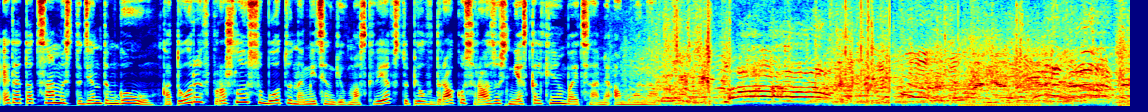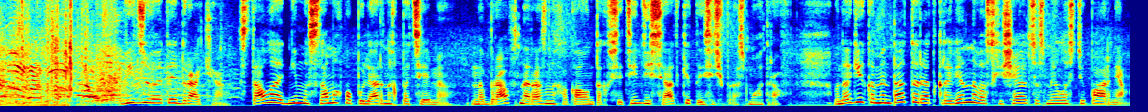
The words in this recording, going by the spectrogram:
Это тот самый студент МГУ, который в прошлую субботу на митинге в Москве вступил в драку сразу с несколькими бойцами ОМОНа. Видео этой драки стало одним из самых популярных по теме, набрав на разных аккаунтах в сети десятки тысяч просмотров. Многие комментаторы откровенно восхищаются смелостью парня.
